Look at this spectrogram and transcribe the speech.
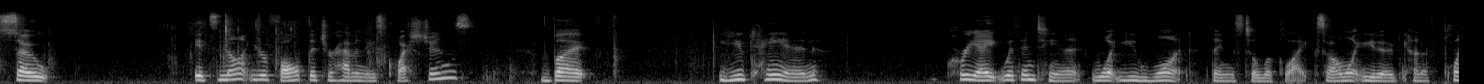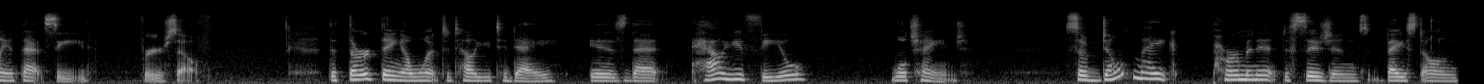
So it's not your fault that you're having these questions, but you can create with intent what you want things to look like. So I want you to kind of plant that seed for yourself. The third thing I want to tell you today is that how you feel will change. So don't make permanent decisions based on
